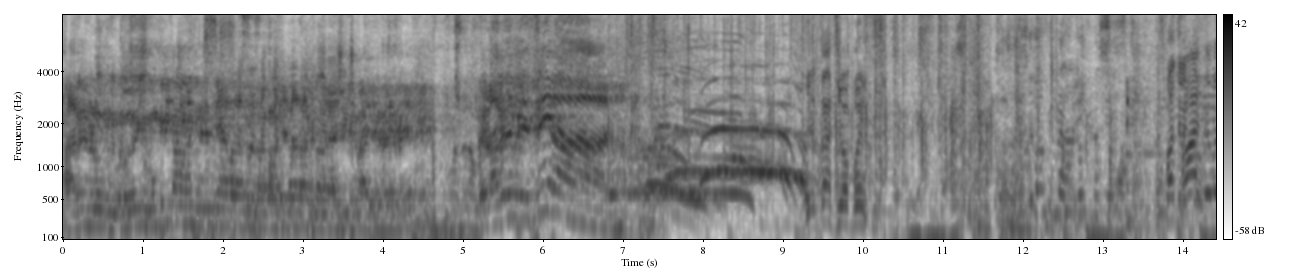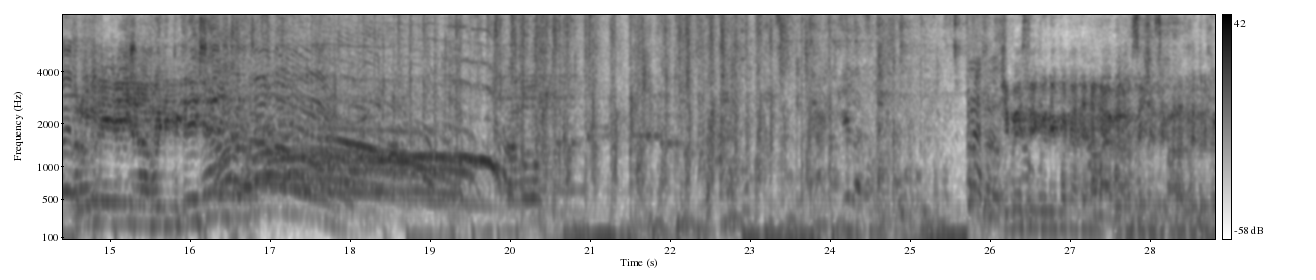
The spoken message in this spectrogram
Avem locul 2, un pic am întârziat astăzi, dar poate data viitoare ajunge mai devreme. Îl avem pe Sinan! Iertați-mă băieți! În spatele Locul 3 de aici la voi din Pitești, Alex Turceanu! Și Mestricu, din păcate, n-a mai avut un session separat pentru că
